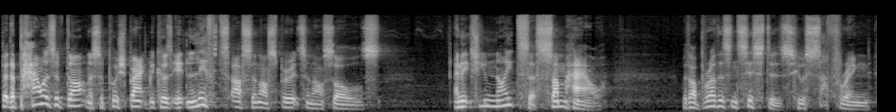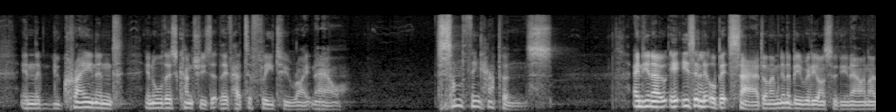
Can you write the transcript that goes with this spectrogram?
But the powers of darkness are pushed back because it lifts us and our spirits and our souls. And it unites us somehow with our brothers and sisters who are suffering in the Ukraine and in all those countries that they've had to flee to right now. Something happens. And you know, it is a little bit sad, and I'm going to be really honest with you now, and I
